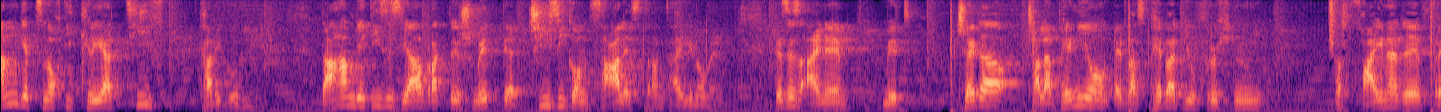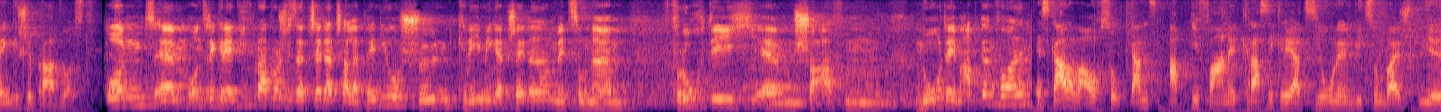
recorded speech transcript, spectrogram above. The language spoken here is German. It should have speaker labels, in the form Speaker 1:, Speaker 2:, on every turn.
Speaker 1: Dann gibt es noch die Kreativkategorie. Da haben wir dieses Jahr praktisch mit der Cheesy Gonzales dran teilgenommen. Das ist eine mit Cheddar, Jalapeno und etwas Pepperdew-Früchten verfeinerte fränkische Bratwurst.
Speaker 2: Und ähm, unsere Kreativbratwurst ist ein Cheddar Jalapeno, schön cremiger Cheddar mit so einer fruchtig ähm, scharfen Note im Abgang vor allem.
Speaker 1: Es gab aber auch so ganz abgefahrene, krasse Kreationen, wie zum Beispiel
